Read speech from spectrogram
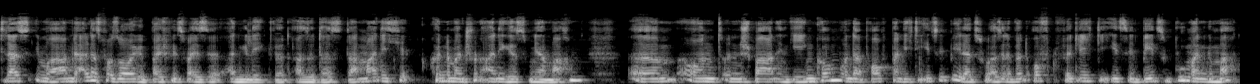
das im Rahmen der Altersvorsorge beispielsweise angelegt wird. Also das, da meine ich, könnte man schon einiges mehr machen ähm, und, und Sparen entgegenkommen. Und da braucht man nicht die EZB dazu. Also da wird oft wirklich die EZB zu Buhmann gemacht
